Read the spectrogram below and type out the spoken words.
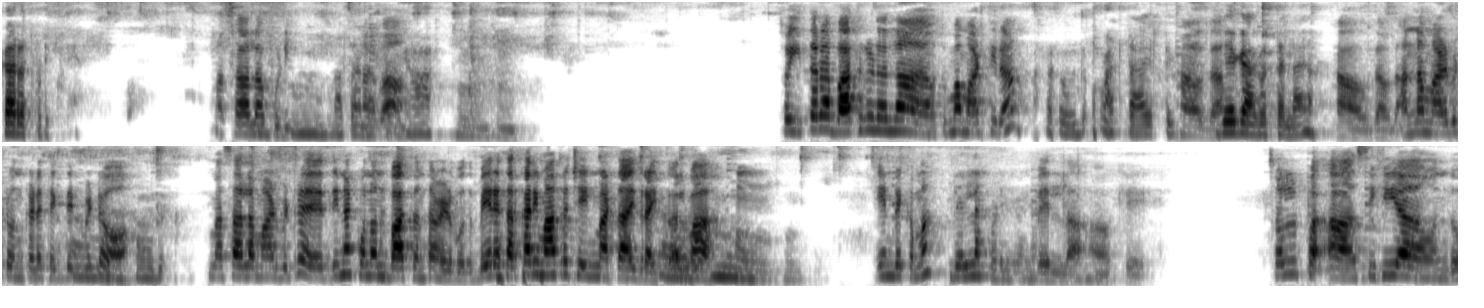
ಖಾರದ ಪುಡಿ ಮಸಾಲಾ ಪುಡಿ. ಮಸಾಲ ಸೊ ಈ ತರ ಬಾತ್ಗಳನ್ನ ತುಂಬಾ ಮಾಡ್ತೀರಾ? ಹೌದು ಮಾಡ್ತಾ ಇರ್ತೀವಿ. ಹೌದಾ? ಬೇಗ ಆಗುತ್ತಲ್ಲ? ಹೌದೌದು. ಅನ್ನ ಮಾಡ್ಬಿಟ್ಟು ಒಂದ್ ಕಡೆ ತೆಗ್ದಿಟ್ಬಿಟ್ಟು ಹೌದು. ಮಸಾಲ ಮಾಡಿಬಿಟ್ರೆ ದಿನಕ್ಕೆ ಒಂದೊಂದು ಬಾತ್ ಅಂತ ಹೇಳ್ಬೋದು. ಬೇರೆ ತರಕಾರಿ ಮಾತ್ರ ಚೇಂಜ್ ಮಾಡ್ತಾ ಇದ್ರಾಯ್ತು ಅಲ್ವಾ? ಏನ್ ಬೇಕಮ್ಮ? ಬೆಲ್ಲ ಕೊಡಿ ಬೆಲ್ಲ ಓಕೆ. ಸ್ವಲ್ಪ ಸಿಹಿಯ ಒಂದು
